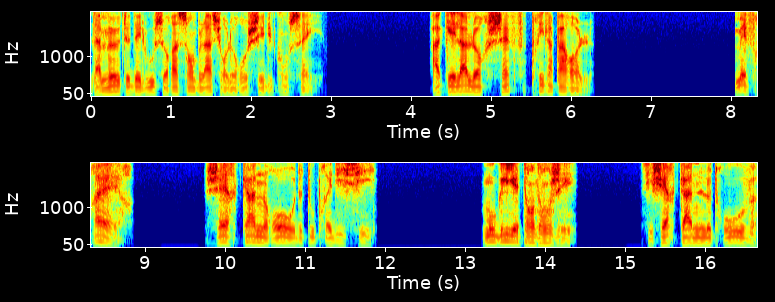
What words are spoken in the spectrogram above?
la meute des loups se rassembla sur le rocher du conseil. Akela, leur chef, prit la parole. Mes frères, cher Khan rôde tout près d'ici. Mougli est en danger. Si Cher Khan le trouve,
